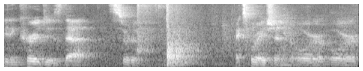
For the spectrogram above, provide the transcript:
it encourages that sort of exploration or or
